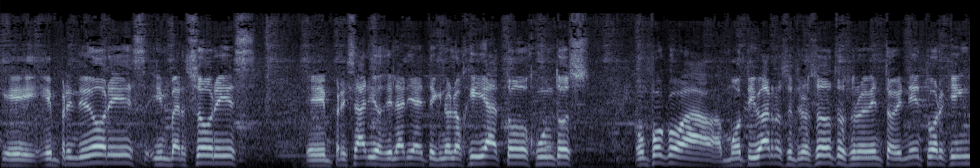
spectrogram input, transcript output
eh, emprendedores, inversores, eh, empresarios del área de tecnología, todos juntos un poco a motivarnos entre nosotros, un evento de networking.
